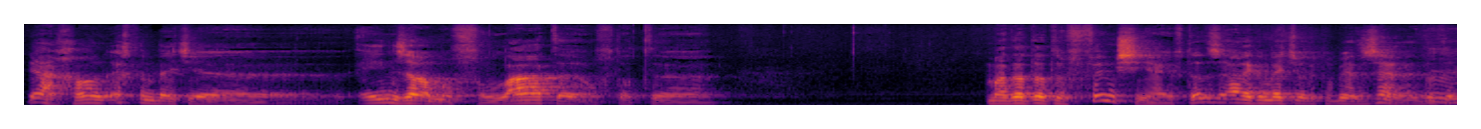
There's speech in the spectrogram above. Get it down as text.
Ja, gewoon echt een beetje eh, eenzaam of verlaten. Of dat, eh, maar dat dat een functie heeft. Dat is eigenlijk een beetje wat ik probeer te zeggen. Dat, Mhm.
